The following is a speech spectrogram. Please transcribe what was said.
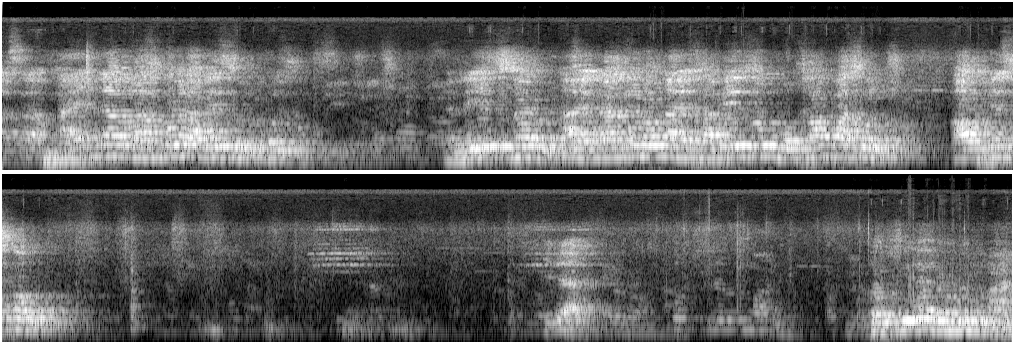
আচ্ছা ফাইনাল মাসকুর আদেশুল বলছি রিসুন আয় কামিলুন আয় খাবিসুন মুখাফাসুন আও ফিসকুন এটা? তফসিরে রুহুল মান।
